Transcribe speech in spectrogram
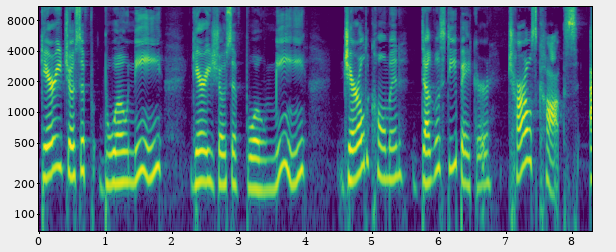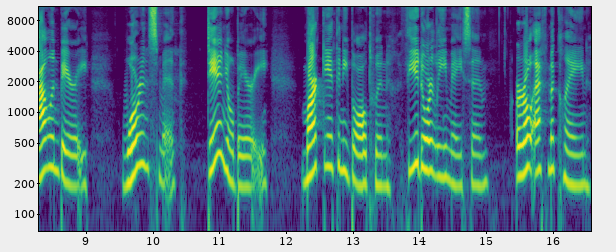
Gary Joseph Buoni, Gary Joseph Buoni, Gerald Coleman, Douglas D. Baker, Charles Cox, Alan Barry, Warren Smith, Daniel Barry, Mark Anthony Baldwin, Theodore Lee Mason, Earl F. McLean,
